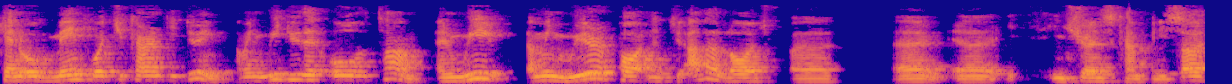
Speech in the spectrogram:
can augment what you're currently doing. I mean, we do that all the time. And we, I mean, we're a partner to other large, uh, insurance company. So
